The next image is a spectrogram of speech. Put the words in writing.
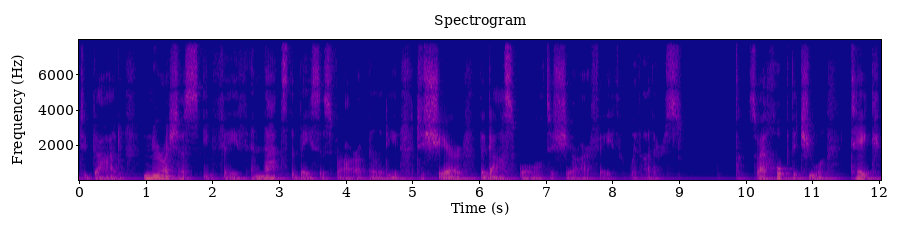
to God, nourish us in faith, and that's the basis for our ability to share the gospel, to share our faith with others. So I hope that you will take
